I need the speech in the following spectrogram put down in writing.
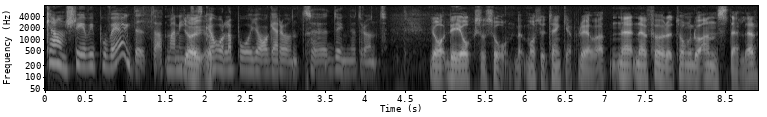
kanske är vi på väg dit, att man inte ja, ska ja. hålla på och jaga runt eh, dygnet runt. Ja, det är också så. Måste tänka på det. Att när, när företag då anställer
